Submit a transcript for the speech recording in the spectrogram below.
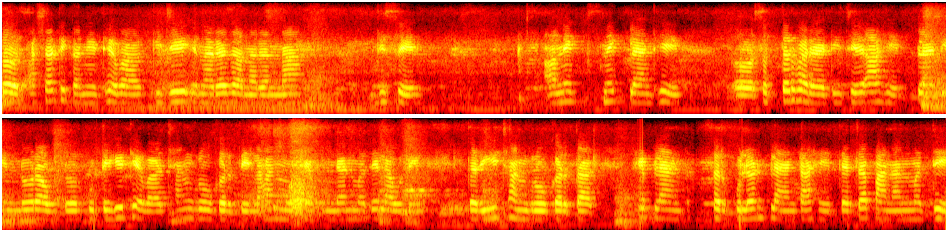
तर अशा ठिकाणी ठेवा की जे येणाऱ्या जाणाऱ्यांना दिसेल. अनेक स्नेक प्लांट हे सत्तर व्हरायटीचे आहेत. प्लॅन्ट इंडोर आउटडोर कुठेही ठेवा. छान ग्रो करते. लहान मोठ्या कुंड्यांमध्ये लावले तरीही छान ग्रो करतात. हे प्लॅन्ट सर्क्युलर प्लांट आहे. त्याच्या पानांमध्ये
